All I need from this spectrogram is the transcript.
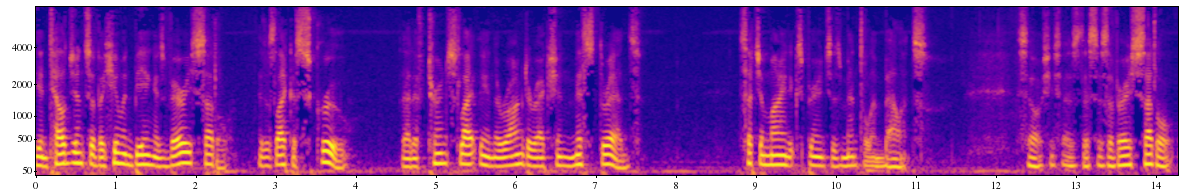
The intelligence of a human being is very subtle. It is like a screw that, if turned slightly in the wrong direction, misthreads. Such a mind experiences mental imbalance. So she says this is a very subtle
